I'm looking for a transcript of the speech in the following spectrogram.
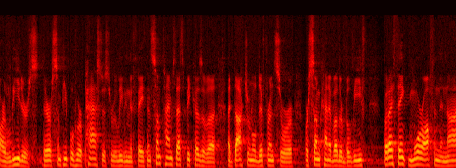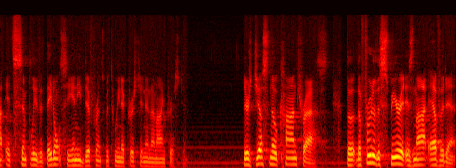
are leaders. There are some people who are pastors who are leaving the faith, and sometimes that's because of a, a doctrinal difference or, or some kind of other belief. But I think more often than not, it's simply that they don't see any difference between a Christian and a non Christian. There's just no contrast. The, the fruit of the Spirit is not evident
